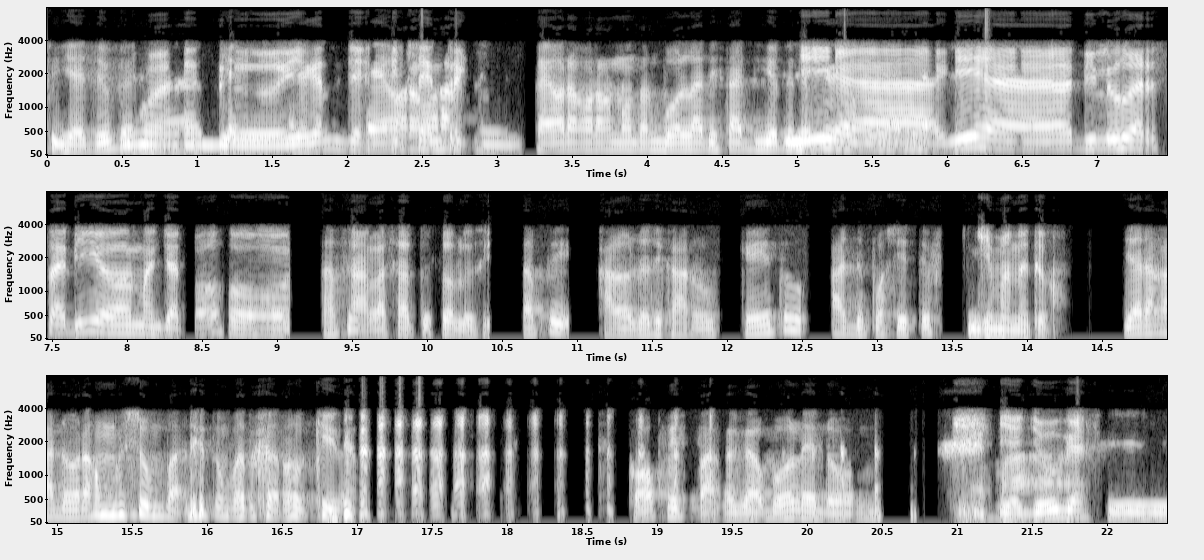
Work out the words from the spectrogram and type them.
iya juga. Waduh, ya kan Kayak eksentrik. Kayak orang-orang nonton bola di stadion itu. Iya, iya di luar stadion manjat pohon. Tapi Salah satu solusi. tapi kalau dari karaoke itu ada positif. Gimana tuh? Jarang ada orang mesum pak di tempat karaoke. Covid pak, kagak boleh dong. Ya juga sih.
